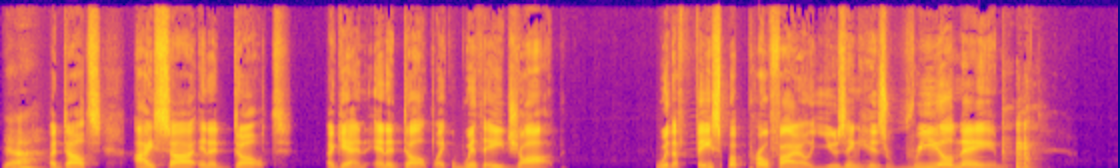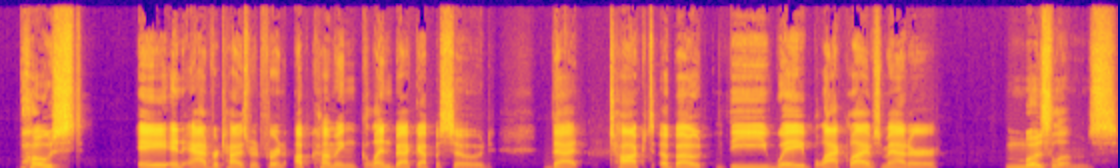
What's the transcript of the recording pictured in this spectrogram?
Yeah, Adults. I saw an adult, again, an adult, like with a job, with a Facebook profile using his real name, post a an advertisement for an upcoming Glenn Beck episode that talked about the way Black Lives Matter, Muslims,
